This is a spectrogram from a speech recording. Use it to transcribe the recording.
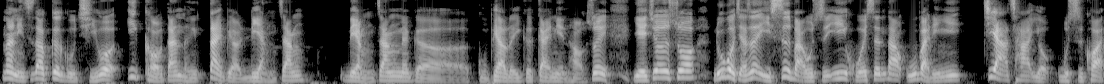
那你知道个股期货一口单等于代表两张两张那个股票的一个概念哈。所以也就是说，如果假设以四百五十一回升到五百零一。价差有五十块，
